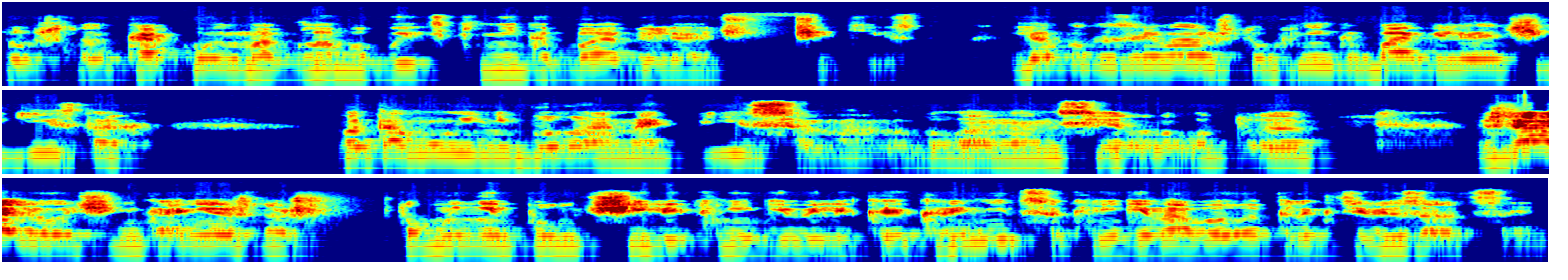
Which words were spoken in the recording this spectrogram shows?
Собственно, какой могла бы быть книга Бабеля о чекистах? Я подозреваю, что книга Бабеля о чекистах потому и не была написана, она была анонсирована. Вот э, жаль очень, конечно, что мы не получили книги «Великая креница», книги новеллы коллективизации.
